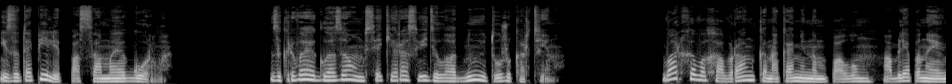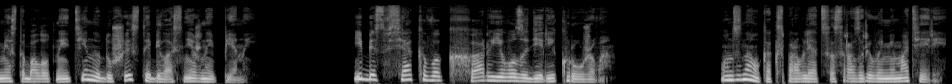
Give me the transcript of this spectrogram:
и затопили по самое горло. Закрывая глаза, он всякий раз видел одну и ту же картину. Вархова хавранка на каменном полу, обляпанная вместо болотной тины душистой белоснежной пеной. И без всякого кхар его задери кружева. Он знал, как справляться с разрывами материи,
